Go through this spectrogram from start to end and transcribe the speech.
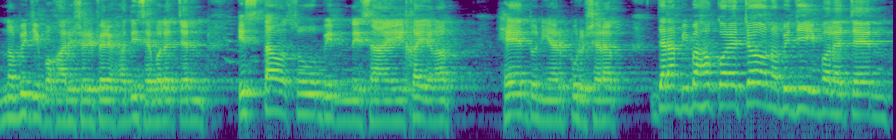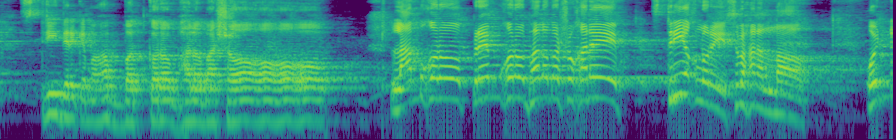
নবীজি বখারি শরীফের হাদিসে বলেছেন ইস্তাউসু বিন খায়রাত। হে দুনিয়ার পুরুষেরা, যারা বিবাহ করেছ, নবীজি বলেছেন, স্ত্রীদেরকে মহব্বত করো, ভালোবাসো। লাভ করো, প্রেম করো, ভালোবাসো খারে স্ত্রী অকলরে সুবাহান আল্লাহ অন্য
